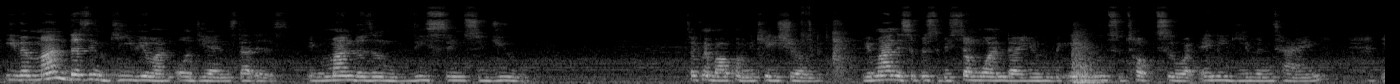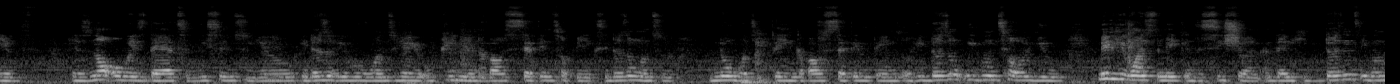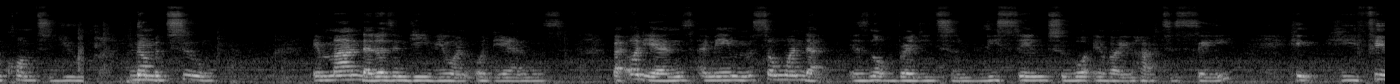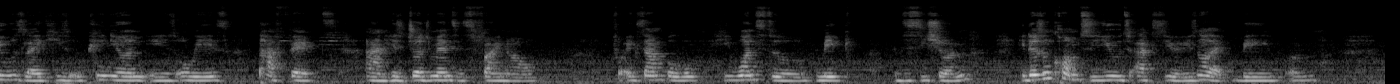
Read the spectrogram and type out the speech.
if a man doesn't give you an audience that is if a man doesn't listen to you talking about communication your man is supposed to be someone that you will be able to talk to at any given time. If he's not always there to listen to you he doesn't even want to hear your opinion about certain topics he doesn't want to know what you think about certain things or he doesn't even tell you. Maybe he wants to make a decision and then he doesn't even come to you. Number two a man that doesn't give you an audience. By audience i mean someone that is not ready to listen to whatever you have to say. He he feels like his opinion is always perfect and his judgment is final. For example he wants to make decision. He doesn't come to you to ask you. He's not like babe um,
